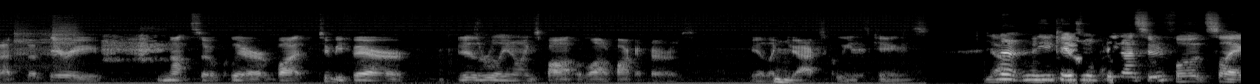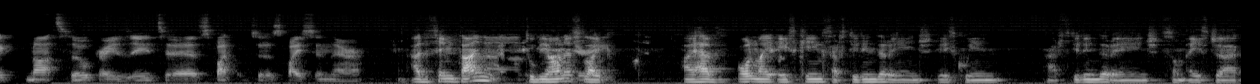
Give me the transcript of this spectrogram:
that, that theory not so clear. But to be fair, it is a really annoying spot with a lot of pocket pairs. He has like Mhm. jacks, queens, kings. Yeah. And then the occasional queen nine suited floats, like not so crazy to spi- to spice in there. At the same time, to be honest, like I have all my ace kings are still in the range, ace queen are still in the range, some ace jack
